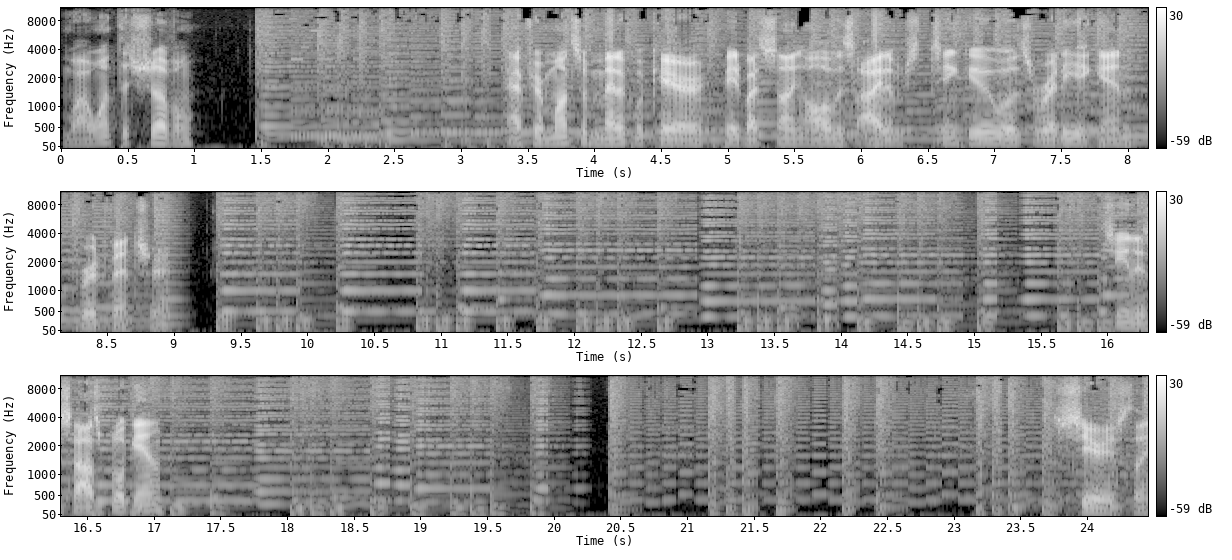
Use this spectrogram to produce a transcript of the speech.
Well, I want the shovel. After months of medical care paid by selling all of his items, Tinku was ready again for adventure. Is he in his hospital gown? Seriously.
